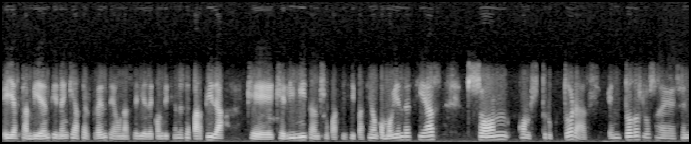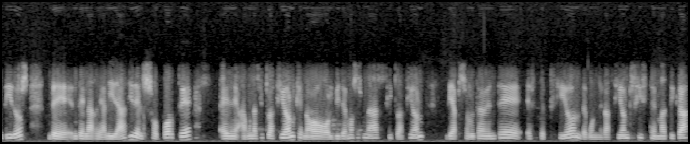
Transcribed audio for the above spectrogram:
ellas también tienen que hacer frente a una serie de condiciones de partida que, limitan su participación. Como bien decías, son constructoras en todos los eh, sentidos de, de la realidad y del soporte a una situación que no olvidemos es una situación de absolutamente excepción, de vulneración sistemática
